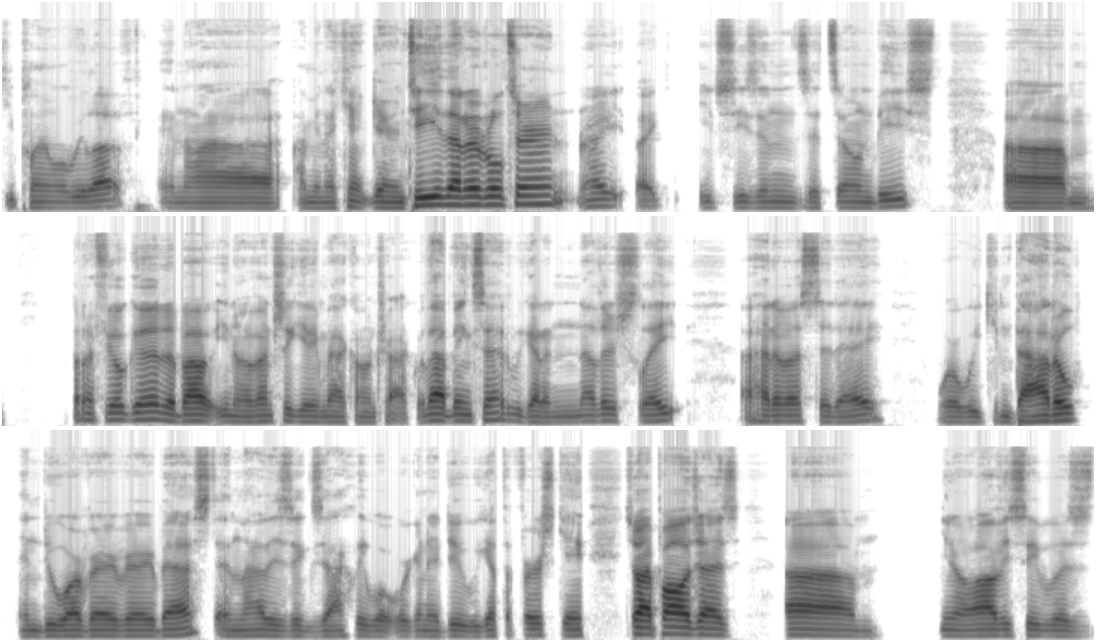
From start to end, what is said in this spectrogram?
keep playing what we love. And uh, I mean, I can't guarantee that it'll turn right. Like each season's its own beast. Um, but I feel good about you know eventually getting back on track. With that being said, we got another slate ahead of us today where we can battle and do our very very best, and that is exactly what we're gonna do. We got the first game, so I apologize. Um, you know, obviously was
